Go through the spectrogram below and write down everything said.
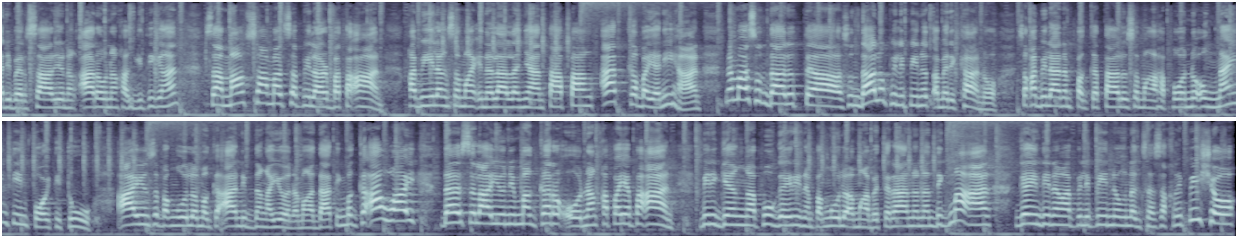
anibersaryo ng Araw ng Kagitingan sa Mount Samat sa Pilar, Bataan. Kabilang sa mga inalala niya ang tapang at kabayanihan ng mga sundalo, uh, sundalong Pilipino at Amerikano sa kabila ng pagkatalo sa mga Hapon noong 1942. Ayon sa Pangulo, magkaanib na ngayon ang mga dating magkaaway dahil sa layunin magkaroon ng kapayapaan. Binigyang uh, pugay rin ng Pangulo ang mga veterano ng digmaan, gayon din ang mga Pilipinong nagsasakripisyo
